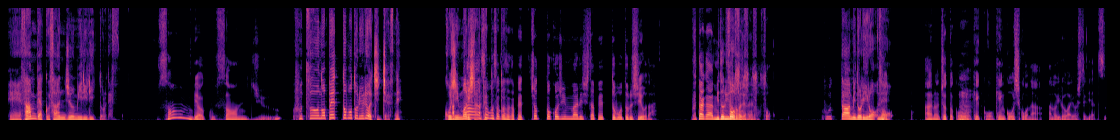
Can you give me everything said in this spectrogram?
えー、330ml です。330? 普通のペットボトルよりはちっちゃいですね。こじんまりしたああそペットボトル。こそこそこ、ペちょっとこじんまりしたペットボトル仕様だ。蓋が緑色とかじゃないの？そうそうそうそう。蓋緑色。ねそう。あの、ちょっとこう、うん結構健康志向な、あの、色合いをしてるやつ。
